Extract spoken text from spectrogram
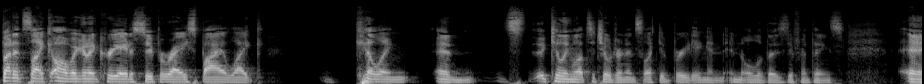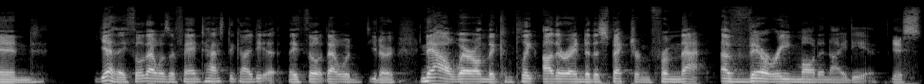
But it's like, oh, we're going to create a super race by like killing and killing lots of children and selective breeding and, and all of those different things. And yeah, they thought that was a fantastic idea. They thought that would, you know, now we're on the complete other end of the spectrum from that, a very modern idea. Yes.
